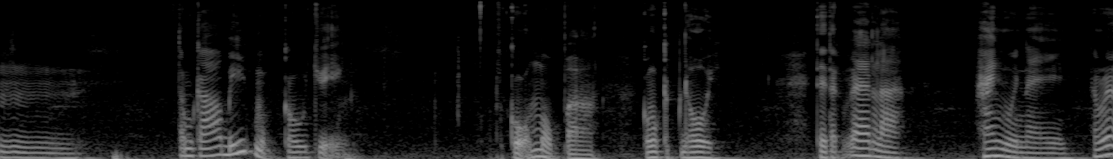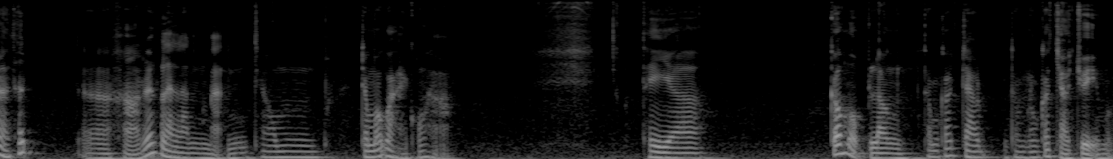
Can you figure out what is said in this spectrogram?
uhm, Tâm có biết một câu chuyện của một uh, của một cặp đôi. Thì thật ra là hai người này Tâm rất là thích uh, họ rất là lành mạnh trong trong mối quan hệ của họ. Thì uh, có một lần tâm có trao tâm không có trò chuyện một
